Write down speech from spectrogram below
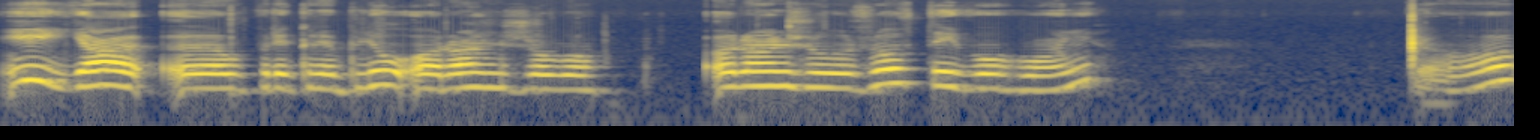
І я е, прикріплю оранжево, оранжево-жовтий вогонь. Так.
